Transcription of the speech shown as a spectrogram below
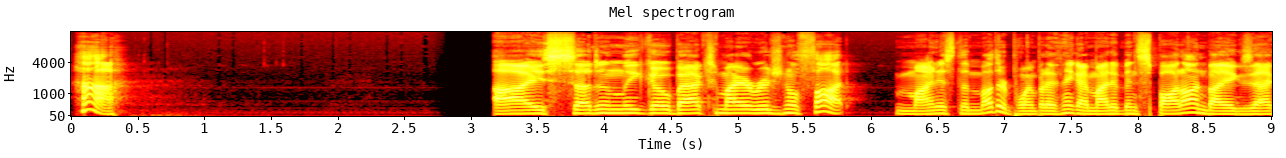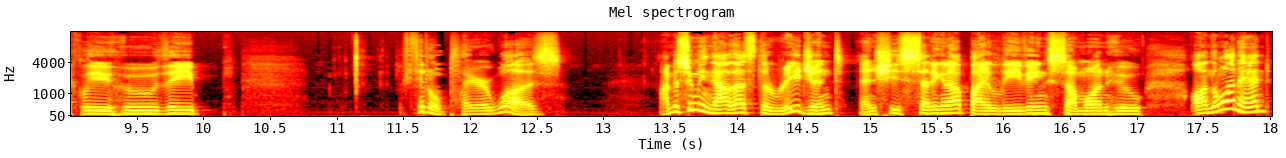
Huh. I suddenly go back to my original thought, minus the mother point, but I think I might have been spot on by exactly who the fiddle player was. I'm assuming now that's the regent, and she's setting it up by leaving someone who, on the one hand,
